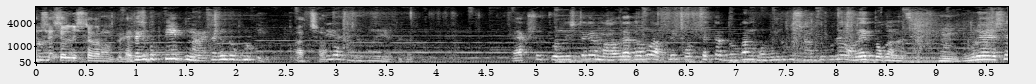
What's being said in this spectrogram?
একশো চল্লিশ টাকার মধ্যে এটা কিন্তু পিট না এটা কিন্তু গুটি। আচ্ছা। ঠিক আছে একশো চল্লিশ টাকায় মাল দেখাবো আপনি প্রত্যেকটা দোকান গোবিন্দপুর শান্তিপুরে অনেক দোকান আছে। ঘুরে এসে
